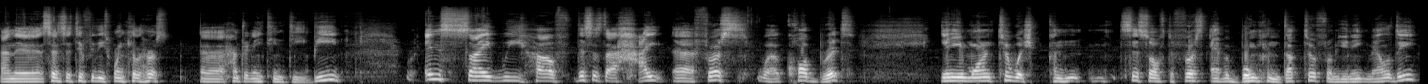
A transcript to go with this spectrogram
And the sensitivity is 1 kilohertz, uh, 118 dB inside we have this is the high uh, first well corporate ANI monitor which consists of the first ever bone conductor from Unique Melody.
